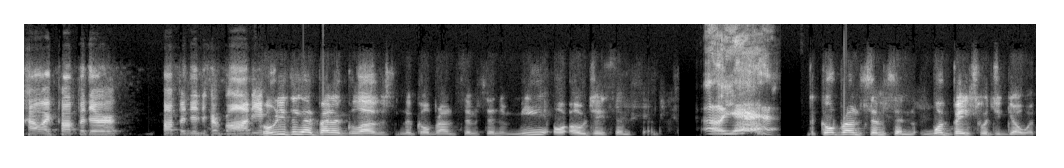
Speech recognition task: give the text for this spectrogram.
How I puppeted her, puppeted her body. Who do you think had better gloves, Nicole Brown Simpson, me or OJ Simpson? Oh yeah. Nicole Brown Simpson, what base would you go with?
